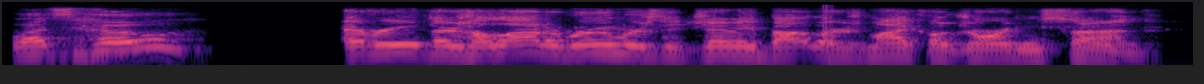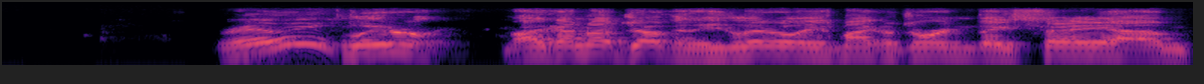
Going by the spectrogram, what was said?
What's who? Every there's a lot of rumors that Jimmy Butler's Michael Jordan's son. Really? Literally, like I'm not joking. He literally is Michael Jordan. They say, um,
